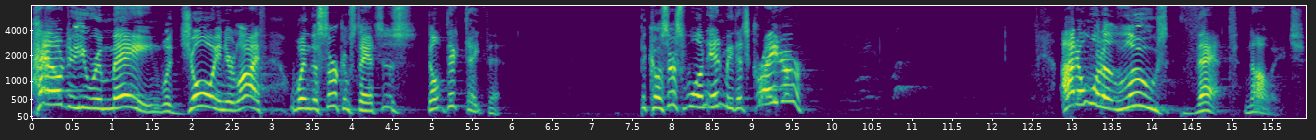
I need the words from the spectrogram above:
How do you remain with joy in your life when the circumstances don't dictate that? Because there's one in me that's greater. I don't want to lose that knowledge.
